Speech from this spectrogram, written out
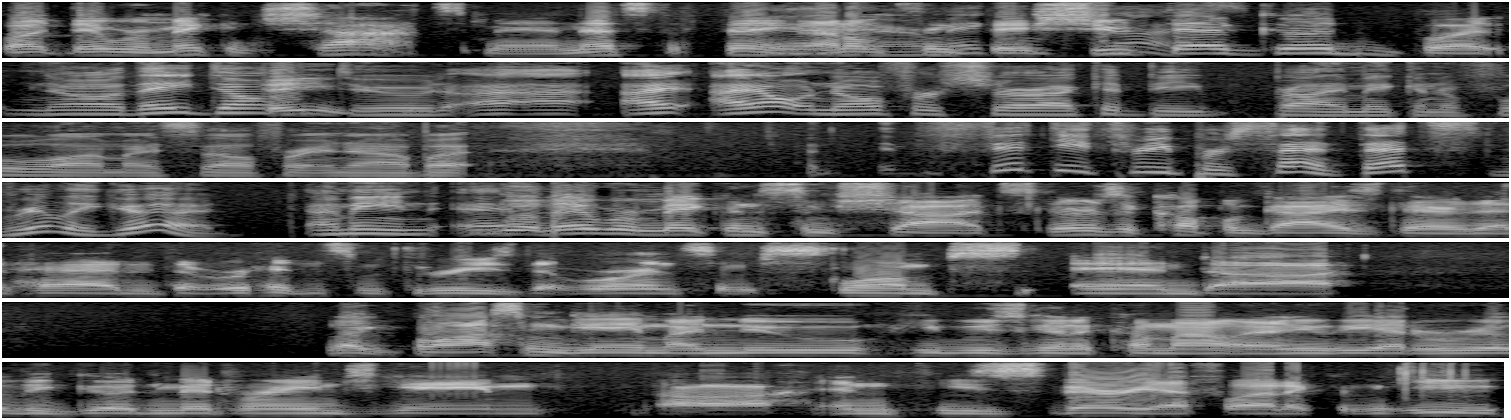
but they were making shots, man. That's the thing. Yeah, I don't think they shoot shots. that good, but No, they don't, They- dude. I, I I don't know for sure. I could be probably making a fool out of myself right now, but 53%, that's really good. I mean, eh, well, they were making some shots. There's a couple guys there that had that were hitting some threes that were in some slumps, and uh, like Blossomgame, I knew he was going to come out. And I knew he had a really good mid range game, uh, and he's very athletic. I mean, he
